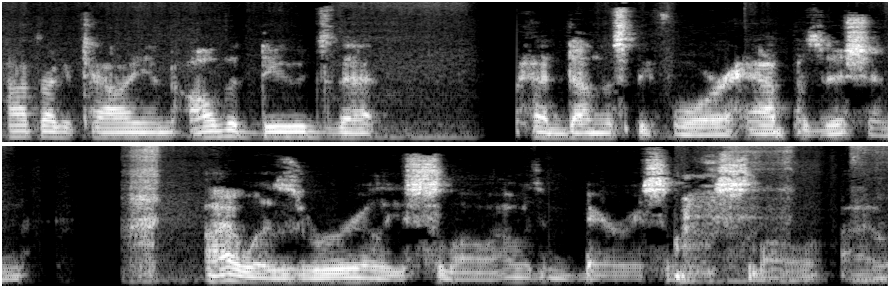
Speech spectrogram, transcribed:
hot dog Italian. All the dudes that had done this before had position. I was really slow. I was embarrassingly slow. I,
